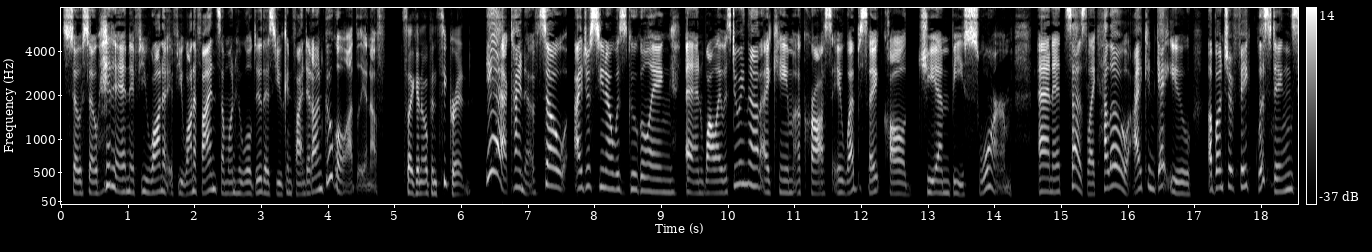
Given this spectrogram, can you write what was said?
so so hidden if you want to if you want to find someone who will do this, you can find it on Google oddly enough. It's like an open secret. Yeah, kind of. So I just, you know, was Googling. And while I was doing that, I came across a website called GMB Swarm. And it says, like, hello, I can get you a bunch of fake listings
